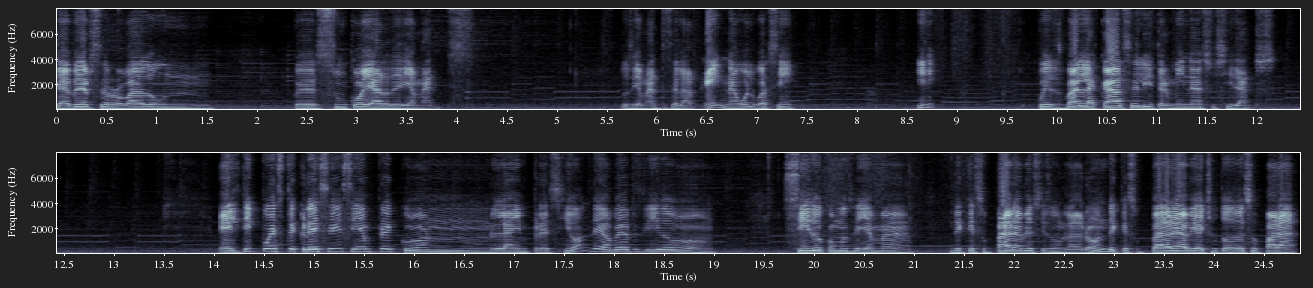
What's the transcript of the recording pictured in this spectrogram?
de haberse robado un pues un collar de diamantes. Los diamantes de la reina o algo así. Y pues va a la cárcel y termina suicidándose. El tipo este crece siempre con la impresión de haber sido, sido, ¿cómo se llama? De que su padre había sido un ladrón, de que su padre había hecho todo eso para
